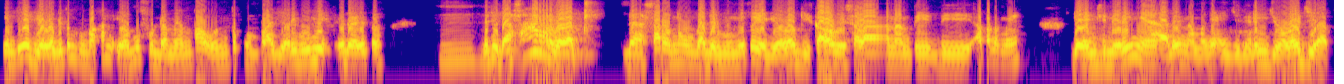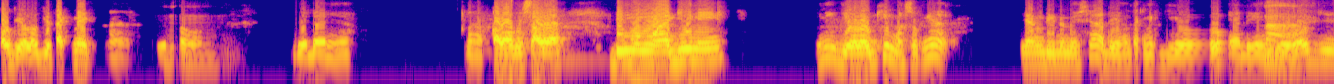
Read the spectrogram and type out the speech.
intinya geologi itu merupakan ilmu fundamental untuk mempelajari bumi. Udah itu. Hmm. jadi dasar banget. Dasar untuk mempelajari bumi itu ya geologi. Kalau misalnya nanti di apa namanya di engineeringnya ada yang namanya engineering geologi atau geologi teknik nah itu Hmm. bedanya nah kalau misalnya bingung lagi nih ini geologi masuknya yang di Indonesia ada yang teknik geologi ada yang Nah. geologi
